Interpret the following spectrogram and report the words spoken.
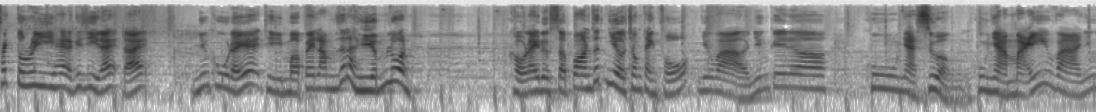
factory hay là cái gì đấy đấy những khu đấy ấy, thì MP5 rất là hiếm luôn khẩu này được spawn rất nhiều trong thành phố nhưng mà ở những cái uh, khu nhà xưởng khu nhà máy và những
